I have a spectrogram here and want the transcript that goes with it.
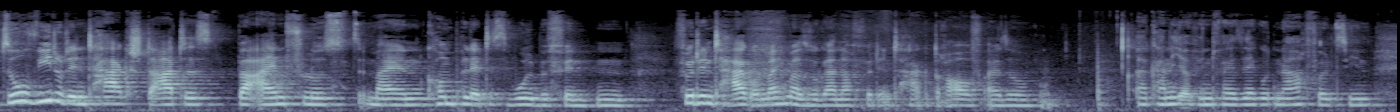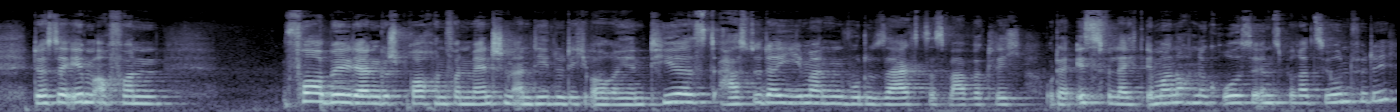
so wie du den Tag startest, beeinflusst mein komplettes Wohlbefinden für den Tag und manchmal sogar noch für den Tag drauf. Also kann ich auf jeden Fall sehr gut nachvollziehen. Du hast ja eben auch von Vorbildern gesprochen, von Menschen, an die du dich orientierst. Hast du da jemanden, wo du sagst, das war wirklich oder ist vielleicht immer noch eine große Inspiration für dich?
